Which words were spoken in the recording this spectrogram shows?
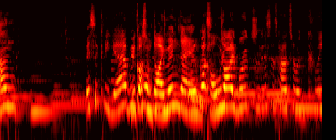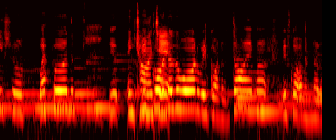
And basically, yeah, we've, we've got, some diamonds yeah, and we've got coal. some diamonds, and this is how to increase your weapon. Yeah, Enchant we've got it. another one. We've got another diamond. We've got another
